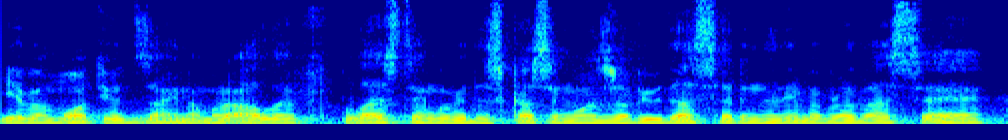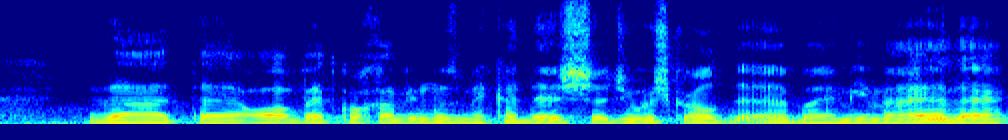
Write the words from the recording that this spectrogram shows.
Yevamot Yud Zayin Aleph. The last thing we were discussing was Rav Yudah said in the name of Rav Assi that uh, Ovet Kochavim was Mekadesh, a Jewish girl, uh, by Yamim Ha'eleh,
